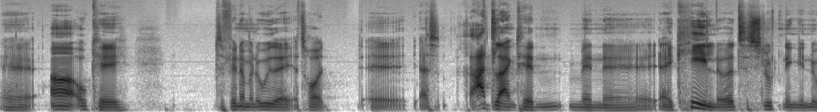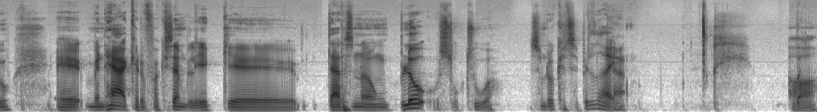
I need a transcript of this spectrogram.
Uh, ah, okay. Så finder man ud af, jeg tror, øh, jeg er ret langt hen, men øh, jeg er ikke helt nået til slutningen endnu. Øh, men her kan du for eksempel ikke... Øh, der er der sådan nogle blå strukturer, som du kan tage billeder af. Ja. Og,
